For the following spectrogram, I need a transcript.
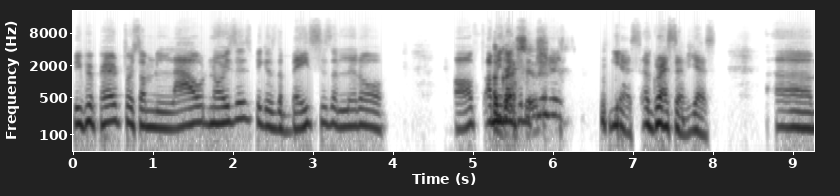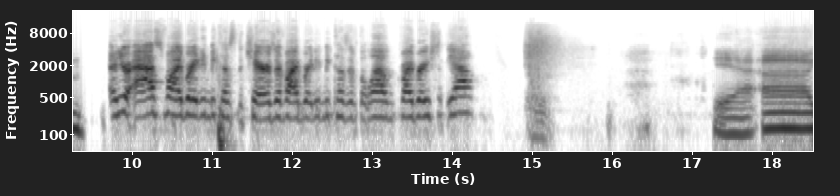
be prepared for some loud noises because the bass is a little off i mean like the Aggressive. theaters- yes aggressive yes um And your ass vibrating because the chairs are vibrating because of the loud vibration. Yeah. yeah uh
